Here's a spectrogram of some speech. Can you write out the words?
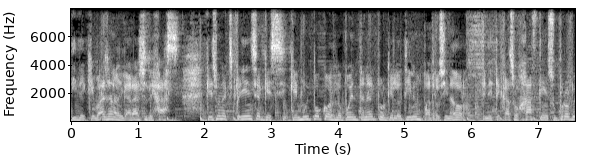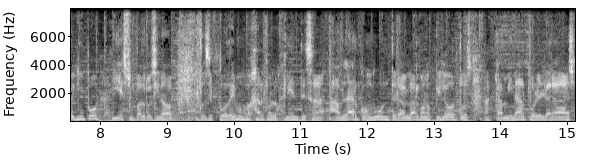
y de que vayan al garage de Haas, que es una experiencia que, que muy pocos lo pueden tener porque lo tiene un patrocinador. En este caso, Haas tiene su propio equipo y es su patrocinador. Entonces podemos bajar con los clientes a, a hablar con Gunther, a hablar con los pilotos, a caminar por el garage,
